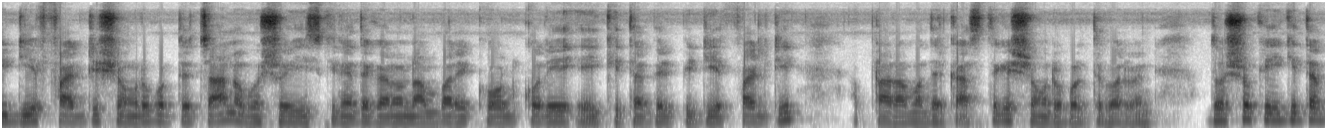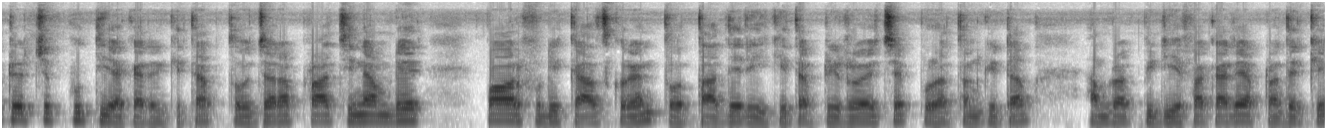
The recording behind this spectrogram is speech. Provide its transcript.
পিডিএফ ফাইলটি সংগ্রহ করতে চান, অবশ্যই স্ক্রিনে দেখানো নাম্বারে কল করে এই কিতাবের পিডিএফ ফাইলটি আপনারা আমাদের কাছ থেকে সংগ্রহ করতে পারবেন। দর্শক, এই কিতাবটি হচ্ছে পুঁতি আকারের কিতাব। তো যারা প্রাচীন আমলের পাওয়ারফুলি কাজ করেন, তো তাদের এই কিতাবটি রয়েছে পুরাতন কিতাব। আমরা পিডিএফ আকারে আপনাদেরকে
